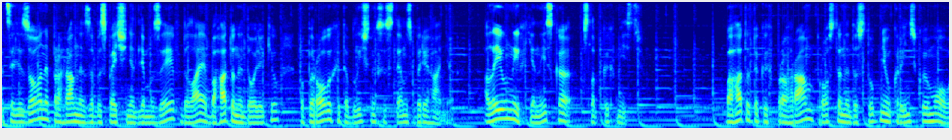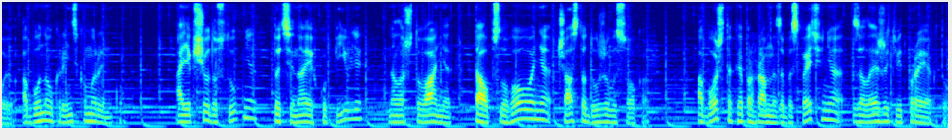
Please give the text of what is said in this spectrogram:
Спеціалізоване програмне забезпечення для музеїв долає багато недоліків паперових і табличних систем зберігання, але й у них є низка слабких місць. Багато таких програм просто недоступні українською мовою або на українському ринку. А якщо доступні, то ціна їх купівлі, налаштування та обслуговування часто дуже висока. Або ж таке програмне забезпечення залежить від проєкту.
